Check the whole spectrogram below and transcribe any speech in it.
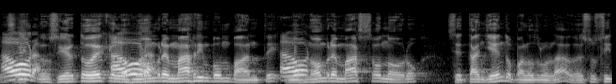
ahora, lo cierto es que los nombres más rimbombantes, los nombres más sonoros, se están yendo para el otro lado. Eso sí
